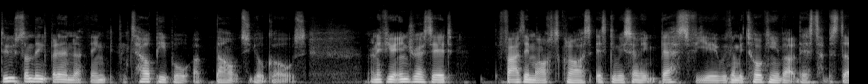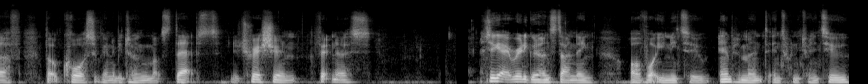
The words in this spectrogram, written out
Do something better than nothing and tell people about your goals. And if you're interested, Five Day Masterclass is going to be something best for you. We're going to be talking about this type of stuff, but of course, we're going to be talking about steps, nutrition, fitness. So you get a really good understanding of what you need to implement in 2022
